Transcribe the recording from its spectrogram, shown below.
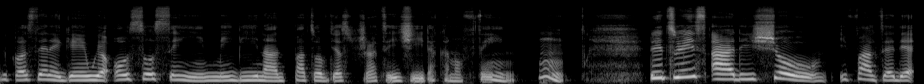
Because then again, we are also saying maybe a part of their strategy, that kind of thing. Hmm. The twins are the show. In fact, uh, their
